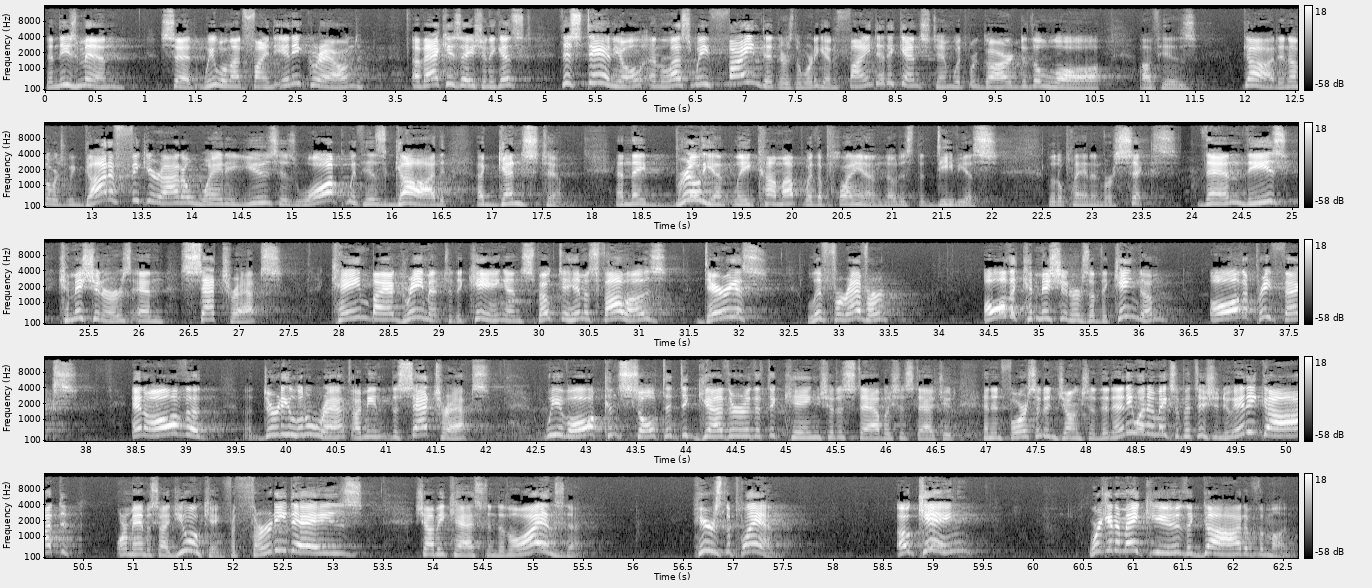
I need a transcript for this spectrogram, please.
Then these men said, We will not find any ground of accusation against this Daniel unless we find it, there's the word again, find it against him with regard to the law of his God. In other words, we've got to figure out a way to use his walk with his God against him. And they brilliantly come up with a plan. Notice the devious little plan in verse 6. Then these commissioners and satraps came by agreement to the king and spoke to him as follows Darius, live forever. All the commissioners of the kingdom, all the prefects, and all the uh, dirty little rats, I mean, the satraps, we have all consulted together that the king should establish a statute and enforce an injunction that anyone who makes a petition to any god or man beside you, O king, for 30 days shall be cast into the lion's den. Here's the plan. O king, we're going to make you the god of the month.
